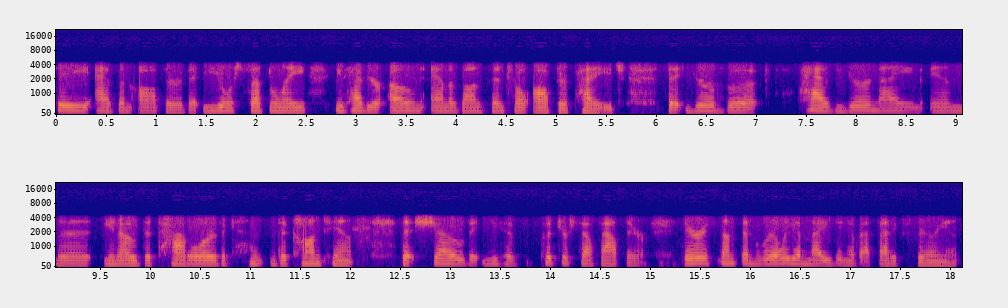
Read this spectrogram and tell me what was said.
see as an author that you're suddenly you have your own Amazon Central author page, that your book has your name in the you know the title or the the contents that show that you have put yourself out there. There is something really amazing about that experience.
